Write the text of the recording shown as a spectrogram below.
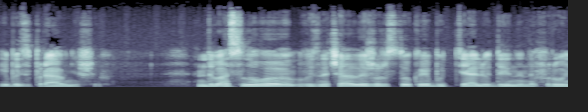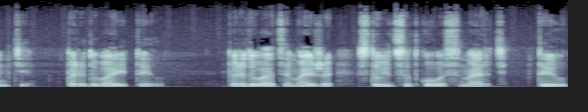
і безправніших. Два слова визначали жорстоке буття людини на фронті передова і тил. Передова це майже стовідсоткова смерть, тил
